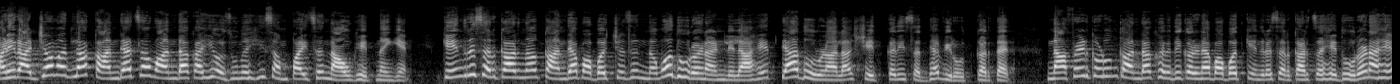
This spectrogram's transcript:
आणि राज्यामधला कांद्याचा वांदा काही अजूनही संपायचं नाव घेत नाहीये. केंद्र सरकारनं कांद्याबाबतचे जे नवं धोरण आणलेलं आहे त्या धोरणाला शेतकरी सध्या विरोध करतायत. नाफेडकडून कांदा खरेदी करण्याबाबत केंद्र सरकारचं हे धोरण आहे.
